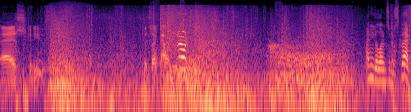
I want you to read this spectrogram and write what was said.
Uh, skidoo. Bitch like that one. Dude. I need to learn some respect.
